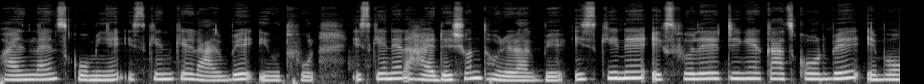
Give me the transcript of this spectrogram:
ফাইন লাইন্স কমিয়ে স্কিনকে রাখবে ইউথফুল। স্কিনের হাইড্রেশন ধরে রাখবে। স্কিনে এক্সফোলিয়েটিং এর কাজ করবে এবং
